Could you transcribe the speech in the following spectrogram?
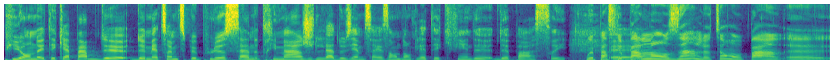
puis on a été capable de, de mettre ça un petit peu plus à notre image la deuxième saison, donc l'été qui vient de, de passer. Oui, parce que Euh, parlons-en, là, tu sais, on parle euh,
